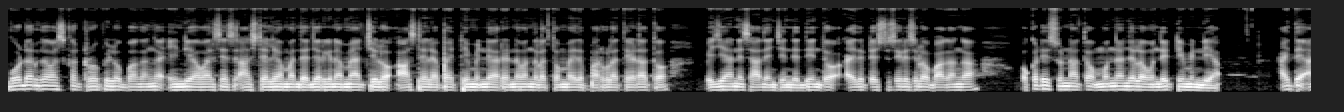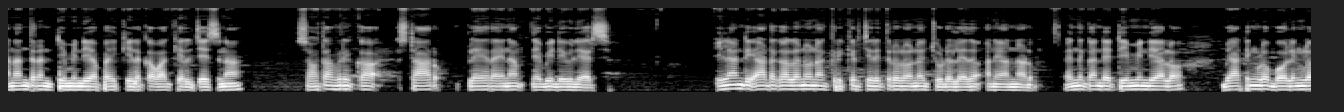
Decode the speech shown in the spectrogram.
బోర్డర్ గవస్కర్ ట్రోఫీలో భాగంగా ఇండియా వర్సెస్ ఆస్ట్రేలియా మధ్య జరిగిన మ్యాచ్లో ఆస్ట్రేలియాపై టీమిండియా రెండు వందల తొంభై ఐదు పరుగుల తేడాతో విజయాన్ని సాధించింది. దీంతో ఐదు టెస్టు సిరీస్లో భాగంగా ఒకటి సున్నాతో ముందంజలో ఉంది టీమిండియా. అయితే అనంతరం టీమిండియాపై కీలక వ్యాఖ్యలు చేసిన సౌత్ ఆఫ్రికా స్టార్ ప్లేయర్ అయిన ఎబీ డివిలియర్స్ ఇలాంటి ఆటగాళ్ళను నా క్రికెట్ చరిత్రలోనే చూడలేదు అని అన్నాడు. ఎందుకంటే టీమిండియాలో బ్యాటింగ్లో బౌలింగ్లో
